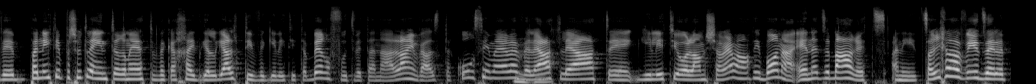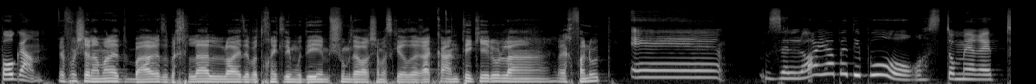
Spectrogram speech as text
ופניתי פשוט לאינטרנט, וככה התגלגלתי וגיליתי את הברפוט ואת הנעליים, ואז את הקורסים האלה, ולאט לאט אה, גיליתי עולם שלם, אמרתי, בואנה, אין את זה בארץ, אני צריך להביא את זה לפה גם. איפה שלמדת בארץ בכלל לא היה את זה בתוכנית לימודים, שום דבר שמזכיר זה רק אנטי כאילו ליחפנות? אה, זה לא היה בדיבור, זאת אומרת,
